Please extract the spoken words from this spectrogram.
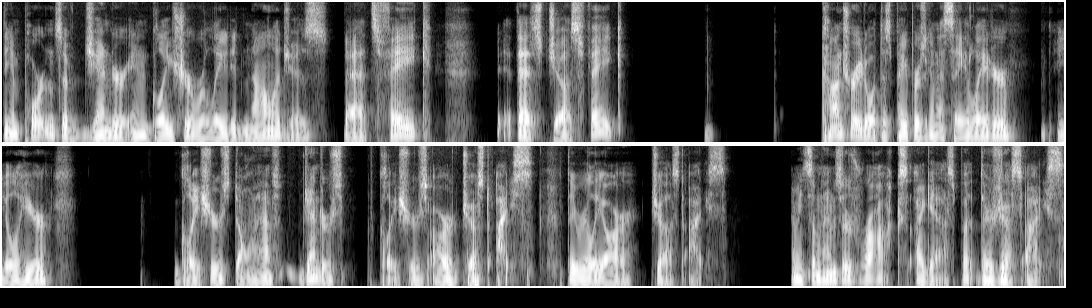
The importance of gender in glacier related knowledges, that's fake. That's just fake. Contrary to what this paper is going to say later, you'll hear glaciers don't have genders glaciers are just ice. They really are just ice. I mean, sometimes there's rocks, I guess, but they're just ice.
